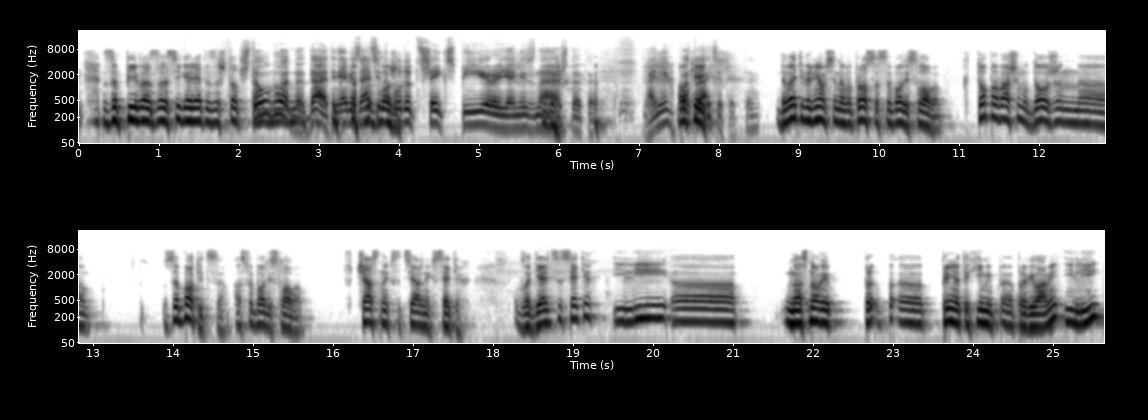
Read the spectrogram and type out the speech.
За пиво, за сигареты, за что-то. Что там, угодно, ну, да. Это не обязательно будут Шекспиры, я не знаю, да. что-то. Они потратят okay. это. Давайте вернемся на вопрос о свободе слова. Кто, по-вашему, должен э, заботиться о свободе слова в частных социальных сетях? Владельцы сетях или э, на основе пр- э, принятых ими правилами, или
